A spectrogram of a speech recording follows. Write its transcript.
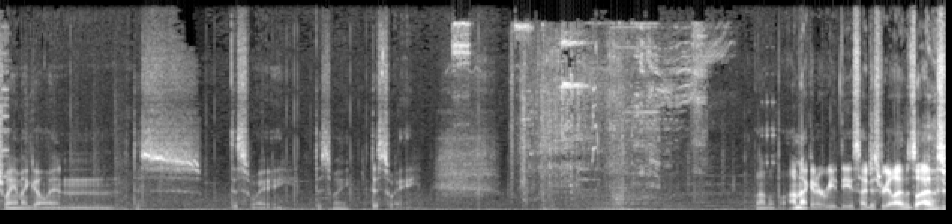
Which way am I going? This, this way, this way, this way. Blah, blah, blah. I'm not going to read these. I just realized I was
